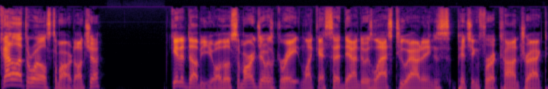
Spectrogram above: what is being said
Gotta let the Royals tomorrow, don't you? Get a W. Although Samardzija was great, and like I said, down to his last two outings, pitching for a contract,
